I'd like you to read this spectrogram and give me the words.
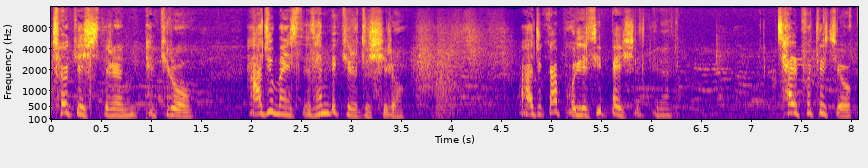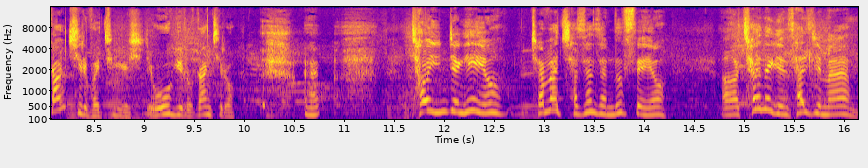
첫째 시들은 100kg, 아주 많이 쓸 때는 300kg도 싫어. 아주 까빠 올려서 이빨 실 때는 잘 붙었죠. 깡치를 버친 것이죠. 5kg 깡치로. 저 인정해요. 저만 자산 사람 없어요. 어, 천하긴 살지만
